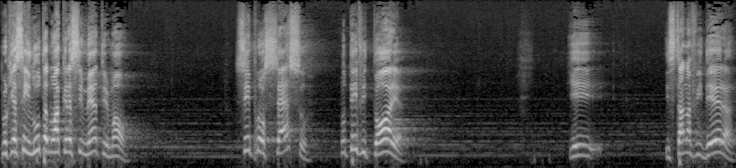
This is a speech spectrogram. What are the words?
porque sem luta não há crescimento, irmão, sem processo não tem vitória, e estar na videira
